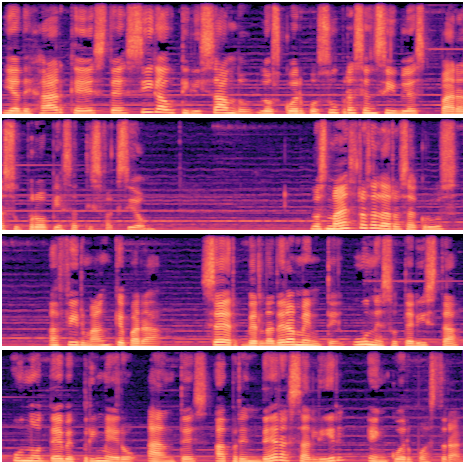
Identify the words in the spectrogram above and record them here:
y a dejar que éste siga utilizando los cuerpos suprasensibles para su propia satisfacción. Los maestros de la Rosacruz afirman que para ser verdaderamente un esoterista, uno debe primero, antes, aprender a salir en cuerpo astral.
